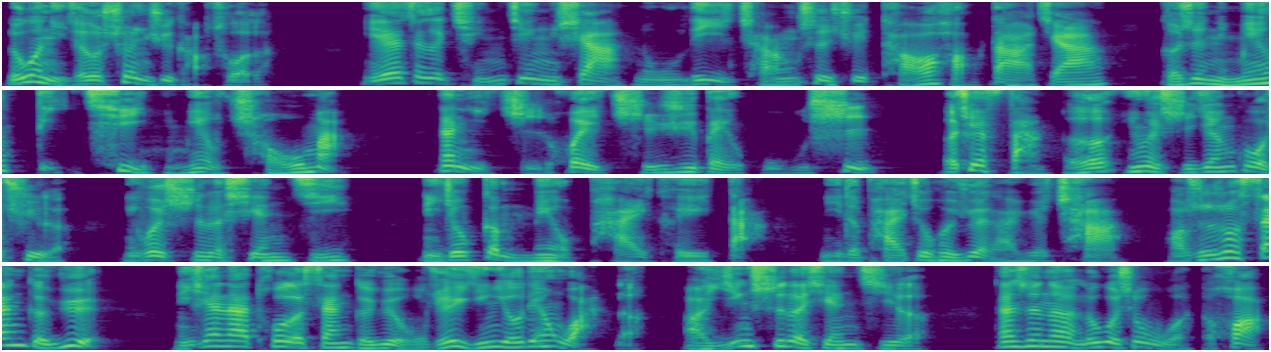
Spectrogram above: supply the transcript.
如果你这个顺序搞错了，你在这个情境下努力尝试去讨好大家，可是你没有底气，你没有筹码，那你只会持续被无视，而且反而因为时间过去了，你会失了先机，你就更没有牌可以打，你的牌就会越来越差。老实说，三个月，你现在拖了三个月，我觉得已经有点晚了啊，已经失了先机了。但是呢，如果是我的话，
